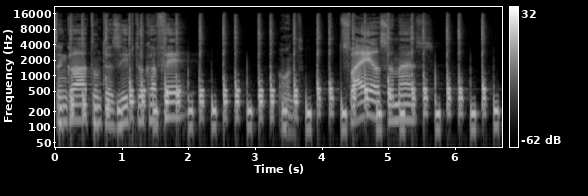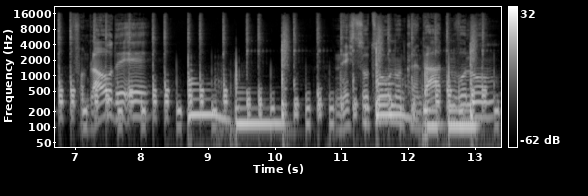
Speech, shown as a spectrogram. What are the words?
13 Grad und der siebte Kaffee und zwei SMS von blau.de. Nichts zu tun und kein Datenvolumen.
